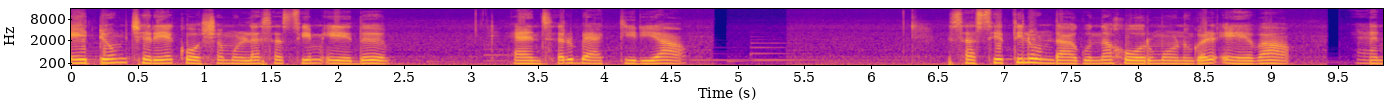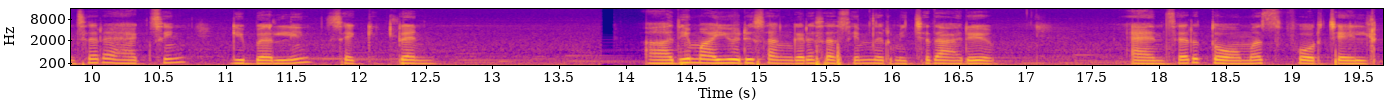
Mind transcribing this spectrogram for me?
ഏറ്റവും ചെറിയ കോശമുള്ള സസ്യം ഏത്? ആൻസർ ബാക്ടീരിയ. സസ്യത്തിലുണ്ടാകുന്ന ഹോർമോണുകൾ ഏവ? ആൻസർ ആക്സിൻ ഗിബർലിൻ സെക്കിട്ടൻ ആദ്യമായി ഒരു സങ്കര സസ്യം നിർമ്മിച്ചതാര് ആൻസർ തോമസ് ഫോർചൈൽഡ്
